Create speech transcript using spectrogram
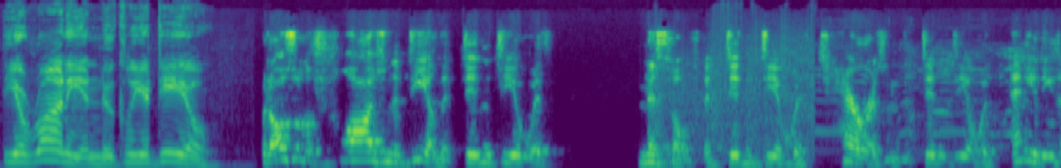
the Iranian nuclear deal. But also the flaws in the deal that didn't deal with missiles, that didn't deal with terrorism, that didn't deal with any of these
